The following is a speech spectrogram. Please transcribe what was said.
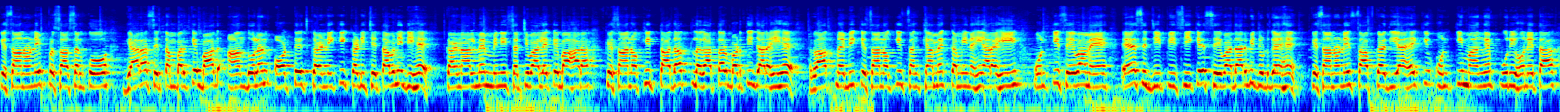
किसानों ने प्रशासन को 11 सितंबर के बाद आंदोलन और तेज करने की कड़ी चेतावनी दी है। करनाल में मिनी सचिवालय के बाहर किसानों की तादाद लगातार बढ़ती जा रही है। रात में भी किसानों की संख्या में कमी नहीं आ रही। उनकी सेवा में एस के सेवादार भी जुट गए हैं। किसानों ने साफ़ कर दिया है कि उनकी मांगे पूरी होने तक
